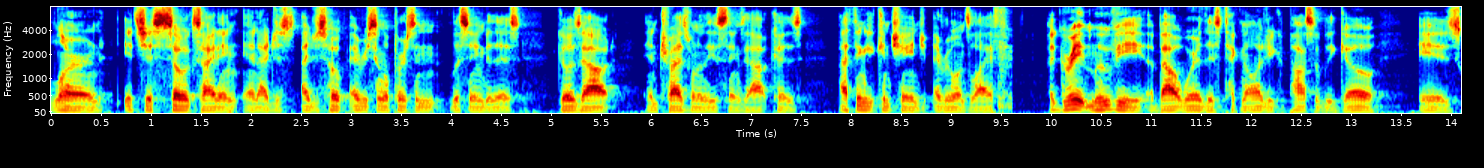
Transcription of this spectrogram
learn. It's just so exciting and I just I just hope every single person listening to this goes out and tries one of these things out cuz I think it can change everyone's life. A great movie about where this technology could possibly go is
